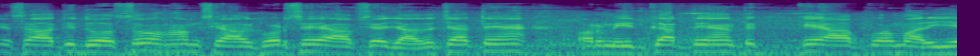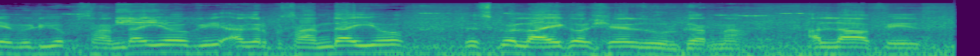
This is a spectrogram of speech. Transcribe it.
के साथ ही दोस्तों, हम सियालकोट से आपसे इजाज़त चाहते हैं और उम्मीद करते हैं कि आपको हमारी ये वीडियो पसंद आई होगी। अगर पसंद आई हो तो इसको लाइक और शेयर ज़रूर करना। अल्लाह हाफिज़।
